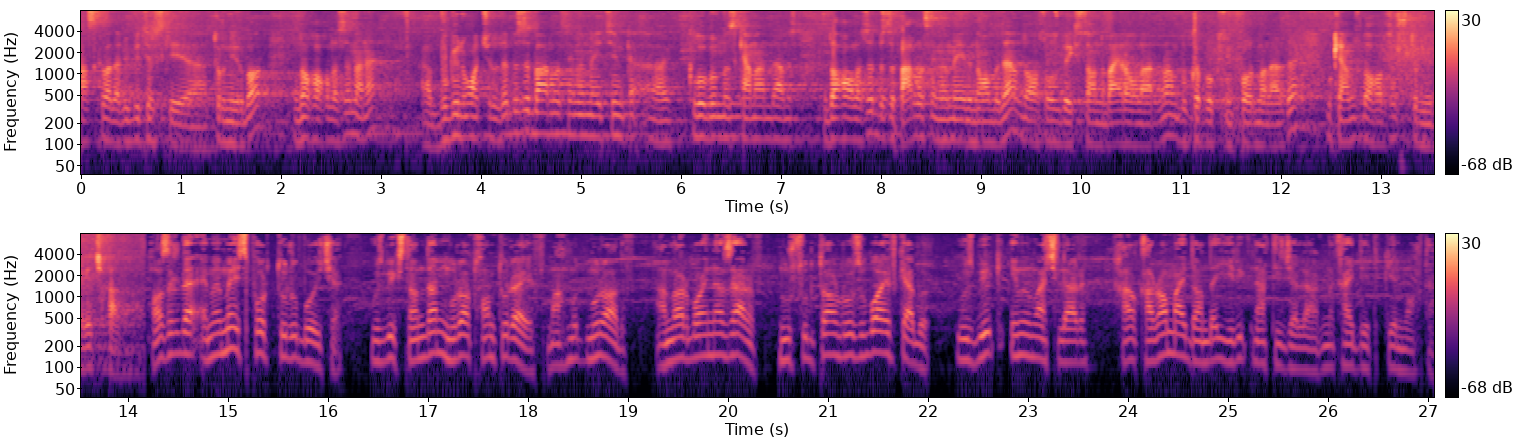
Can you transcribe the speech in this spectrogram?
moskvada любительский turnir bor. Xudo xohlasa mana bugun ochildi bizni barlos mma team klubimiz komandamiz. Xudo xohlasa bizni barlos mma nomidan xudo xohlasa o'zbekistonni bayroqlari bilan buka boksing formalarida ukamiz xudo xohlasa shu turnirga chiqadi. Hozirda mma sport turi bo'yicha o'zbekistondan murod xonto'rayev mahmud murodov anvar boynazarov nursulton ro'ziboyev kabi o'zbek mmachilar xalqaro maydonda yirik natijalarni qayd etib kelmoqda.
